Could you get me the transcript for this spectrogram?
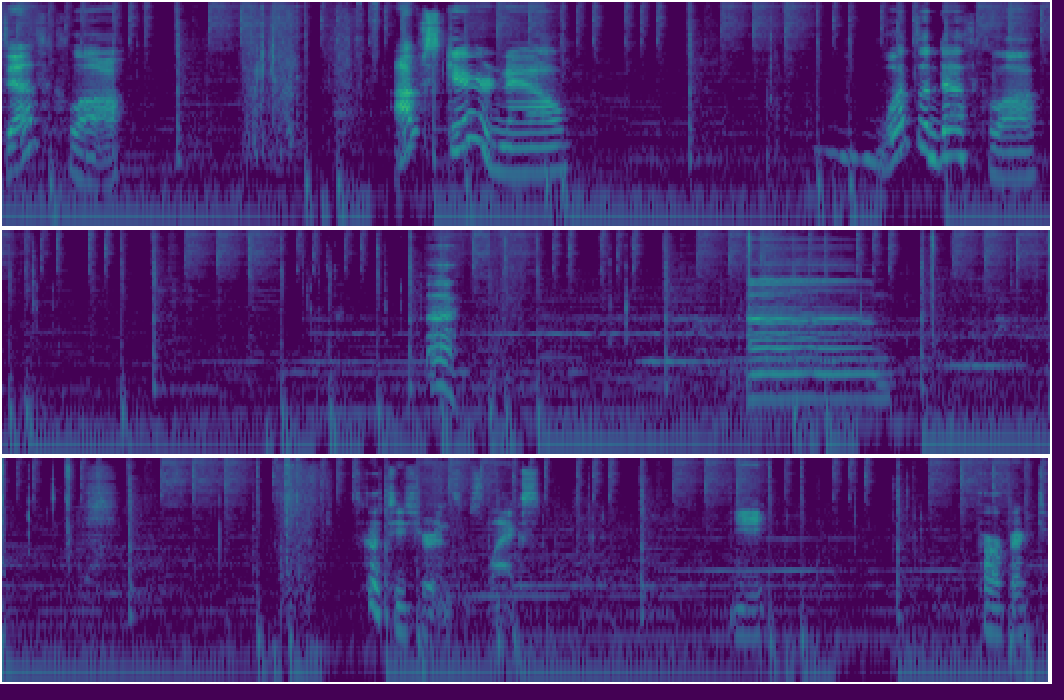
Deathclaw. I'm scared now. What's a Deathclaw? Uh. Um. Let's go t-shirt and some slacks. Yeah. Perfect.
